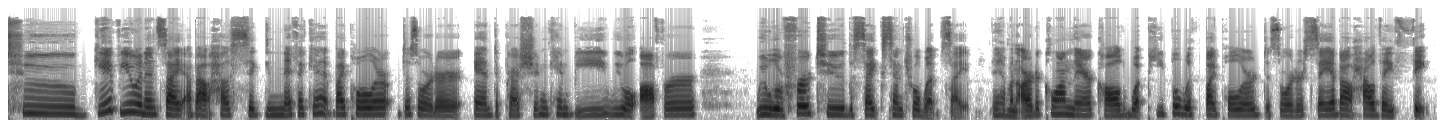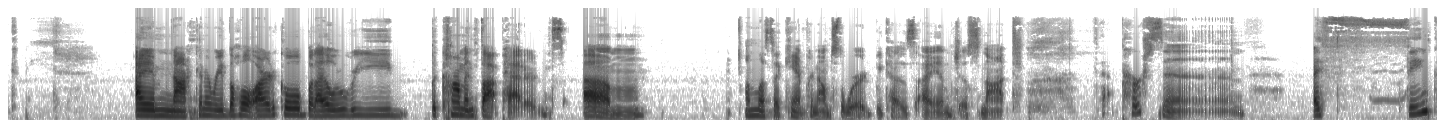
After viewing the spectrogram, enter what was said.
to give you an insight about how significant bipolar disorder and depression can be, we will offer we will refer to the Psych Central website. They have an article on there called What People with Bipolar Disorder Say About How They Think. I am not going to read the whole article, but I will read the common thought patterns. Um, unless I can't pronounce the word because I am just not that person. I think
